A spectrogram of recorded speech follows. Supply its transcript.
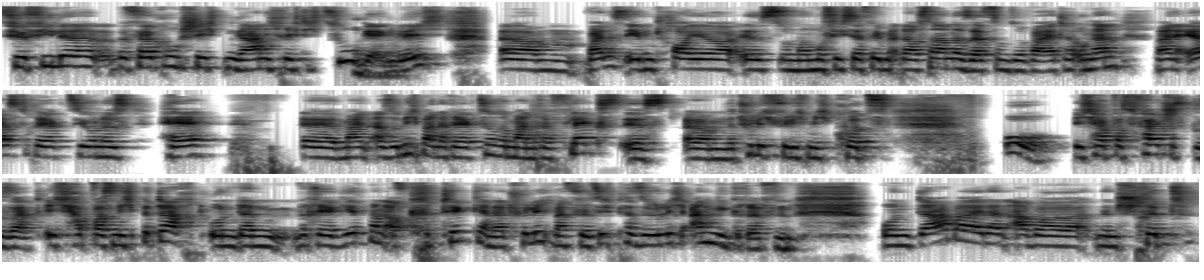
für viele Bevölkerungsschichten gar nicht richtig zugänglich, Mhm. ähm, weil es eben teuer ist und man muss sich sehr viel mit auseinandersetzen und so weiter. Und dann meine erste Reaktion ist, hä, äh, mein, also nicht meine Reaktion, sondern mein Reflex ist, ähm, natürlich fühle ich mich kurz, oh, ich habe was Falsches gesagt, ich habe was nicht bedacht. Und dann reagiert man auf Kritik, ja natürlich, man fühlt sich persönlich angegriffen. Und dabei dann aber einen Schritt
